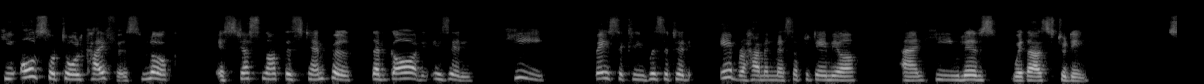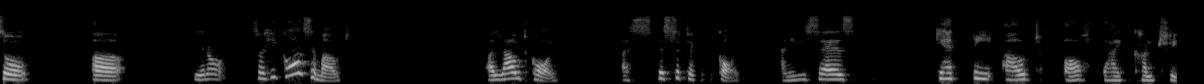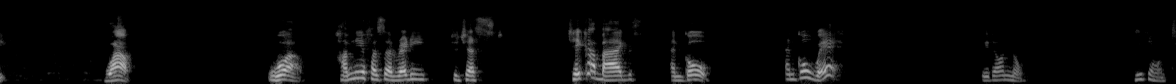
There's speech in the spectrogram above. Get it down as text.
He also told Caiaphas, look, it's just not this temple that God is in. He basically visited Abraham in Mesopotamia and he lives with us today. So, uh, you know, so he calls him out a loud call, a specific call. And he says, Get thee out of thy country. Wow. Wow. How many of us are ready to just take our bags and go? And go where? We don't know. We don't.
